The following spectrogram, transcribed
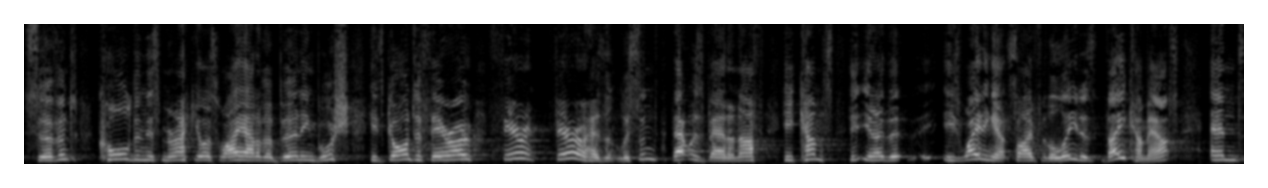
servant, called in this miraculous way out of a burning bush. He's gone to Pharaoh. Pharaoh, Pharaoh hasn't listened. That was bad enough. He comes, you know, the, he's waiting outside for the leaders. They come out, and,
